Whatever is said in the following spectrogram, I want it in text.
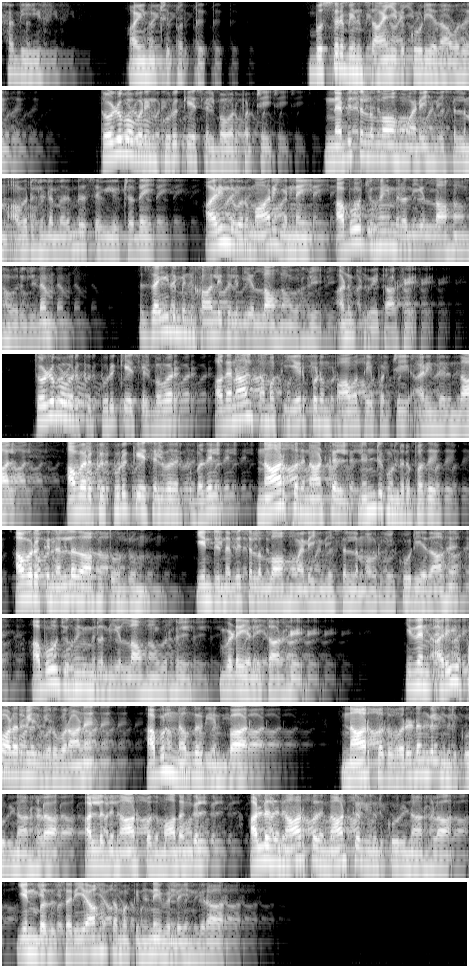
ஹதீஸ் ஐநூற்றி பத்து. புஸ்ரபின் சாயிது கூறியதாவது தொழுபவரின் குறுக்கே செல்பவர் பற்றி நபிசல்லாஹும் அலிஹி வசல்லம் அவர்களிடமிருந்து செவியுற்றதை அறிந்து வருமாறு என்னை அபூ ஜுஹைம் அலி அல்லாஹும் அவர்களிடம் ஜயித் பின் ஹாலித் அலி அல்லாஹும் அவர்கள் அனுப்பி வைத்தார்கள். தொழுபவருக்கு குறுக்கே செல்பவர் அதனால் தமக்கு ஏற்படும் பாவத்தை பற்றி அறிந்திருந்தால் அவருக்கு குறுக்கே செல்வதற்கு பதில் நாற்பது நாட்கள் நின்று கொண்டிருப்பது அவருக்கு நல்லதாக தோன்றும். என்று நபி சொல்லாஹும் அலஹி வசல்லம் அவர்கள் கூறியதாக அபூ ஜுஹைம் ரலி அல்லாஹும் அவர்கள் விடையளித்தார்கள். இதன் அறிவிப்பாளர்களில் ஒருவரான அபுன் நல்லூர் என்பார். நாற்பது வருடங்கள் என்று கூறினார்களா? அல்லது நாற்பது மாதங்கள்? அல்லது நாற்பது நாட்கள் என்று கூறினார்களா? என்பது சரியாக தமக்கு நினைவில்லை என்கிறார்.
